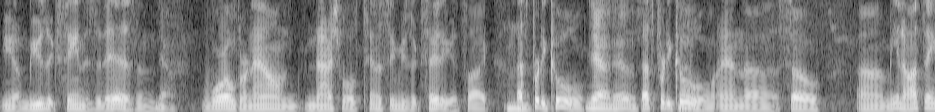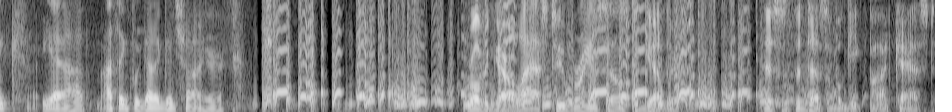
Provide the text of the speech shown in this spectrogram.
you know music scene as it is, and Yeah. World renowned Nashville, Tennessee Music City, it's like that's pretty cool. Yeah, it is. That's pretty cool, and uh, so um, you know, I think yeah, I, I think we got a good shot here. Rubbing our last two brain cells together. This is the Decibel Geek Podcast.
